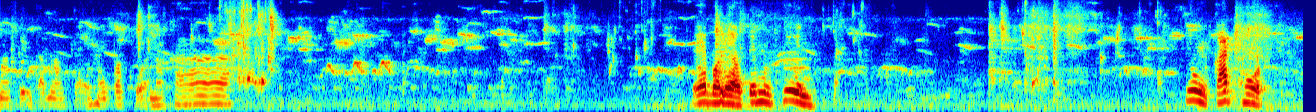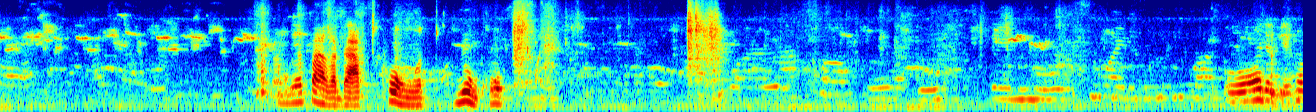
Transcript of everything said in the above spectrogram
มาเป็นกำลังใจให้ประกวดนะคะแต่บ่แล้วเต็มมือขึ้นยุ่งกัดโหดอันนี้ปลากระดักพงหมดยุ่งครบ โอ้ยเด็กๆเขา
